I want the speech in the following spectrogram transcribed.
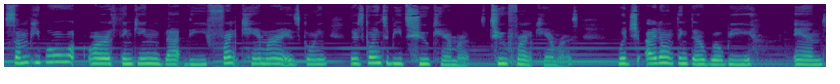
some people are thinking that the front camera is going there's going to be two cameras two front cameras which i don't think there will be. And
